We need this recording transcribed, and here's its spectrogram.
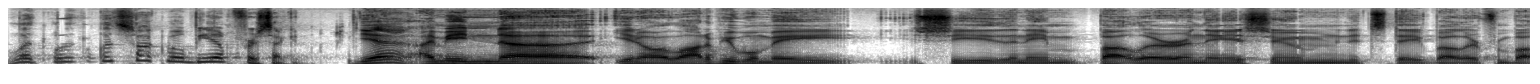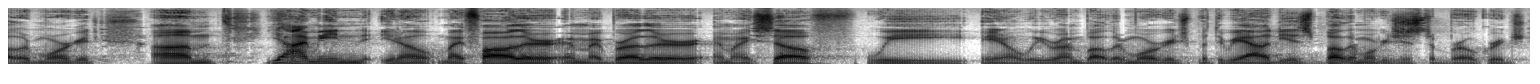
let, let us talk about BM for a second. Yeah, I mean, uh, you know, a lot of people may see the name Butler and they assume it's Dave Butler from Butler Mortgage. Um, yeah, I mean, you know, my father and my brother and myself, we, you know, we run Butler Mortgage, but the reality is Butler Mortgage is just a brokerage.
